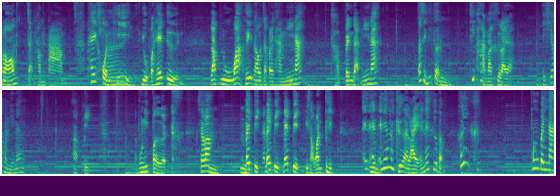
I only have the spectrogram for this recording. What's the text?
ร้อมจะทำตาม ให้คนที่อยู่ประเทศอื่น รับรู้ว่าเฮ้ยเราจะไปทางนี้นะครับเป็นแบบนี้นะแล้วสิ่งที่เกิดอืมที่ผ่านมาคืออะไรอะไอเชี่ยวันนี้แม่งอะปิดอะพรุ่งนี้เปิด ใช่ป่ะอืมอืมไม่ปิดนะไม่ปิดไม่ปิดอีกสองวันปิดไอ้ไอ้อืมไอ้เนี่ยมันคืออะไรไอ้เนี่ยคือแบบเฮ้ยคือมึงเป็นนา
